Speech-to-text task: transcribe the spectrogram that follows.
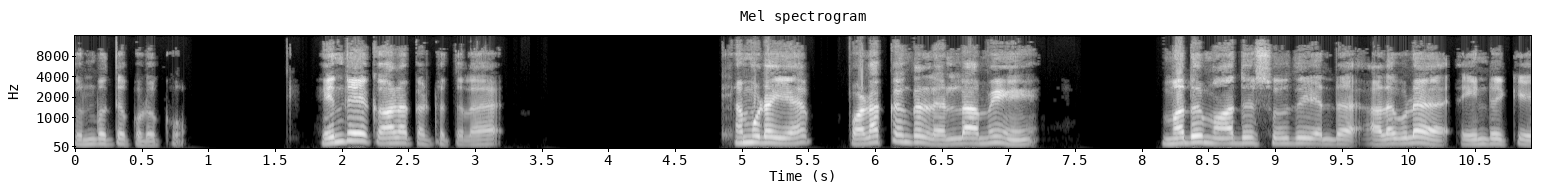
துன்பத்தை கொடுக்கும். இன்றைய காலகட்டத்தில் நம்முடைய பழக்கங்கள் எல்லாமே மது மாது சூது என்ற அளவில் இன்றைக்கு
